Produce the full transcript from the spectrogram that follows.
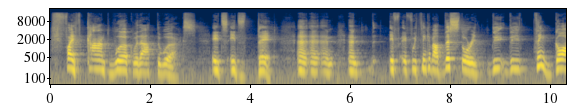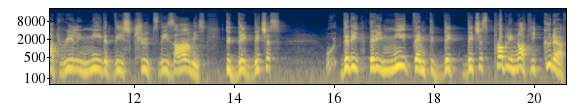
Faith can't work without the works. It's, it's dead. And, and, and if, if we think about this story, do, do you think God really needed these troops, these armies, to dig ditches? Did he, did he need them to dig ditches? Probably not. He could have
